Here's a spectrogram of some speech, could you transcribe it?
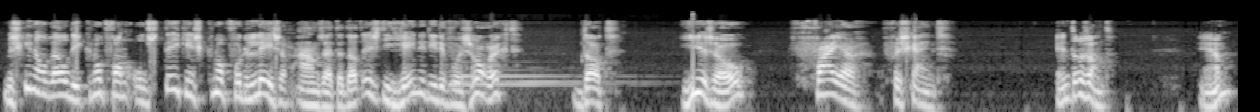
misschien al wel die knop van ontstekingsknop voor de laser aanzetten. Dat is diegene die ervoor zorgt dat hier zo fire verschijnt. Interessant. Ja.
